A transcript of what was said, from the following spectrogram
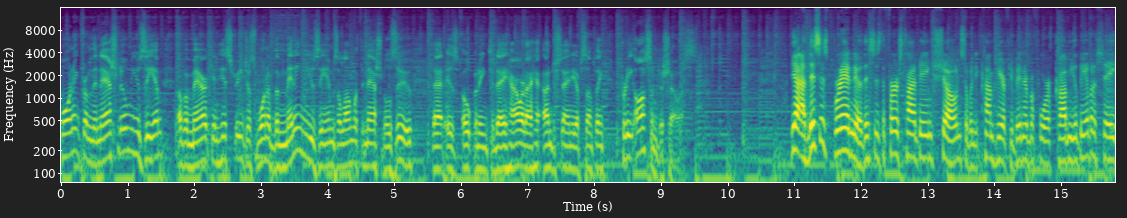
Morning from the National Museum of American History, just one of the many museums, along with the National Zoo, that is opening today. Howard, I understand you have something pretty awesome to show us. Yeah, this is brand new. This is the first time being shown. So when you come here, if you've been here before, come, you'll be able to see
